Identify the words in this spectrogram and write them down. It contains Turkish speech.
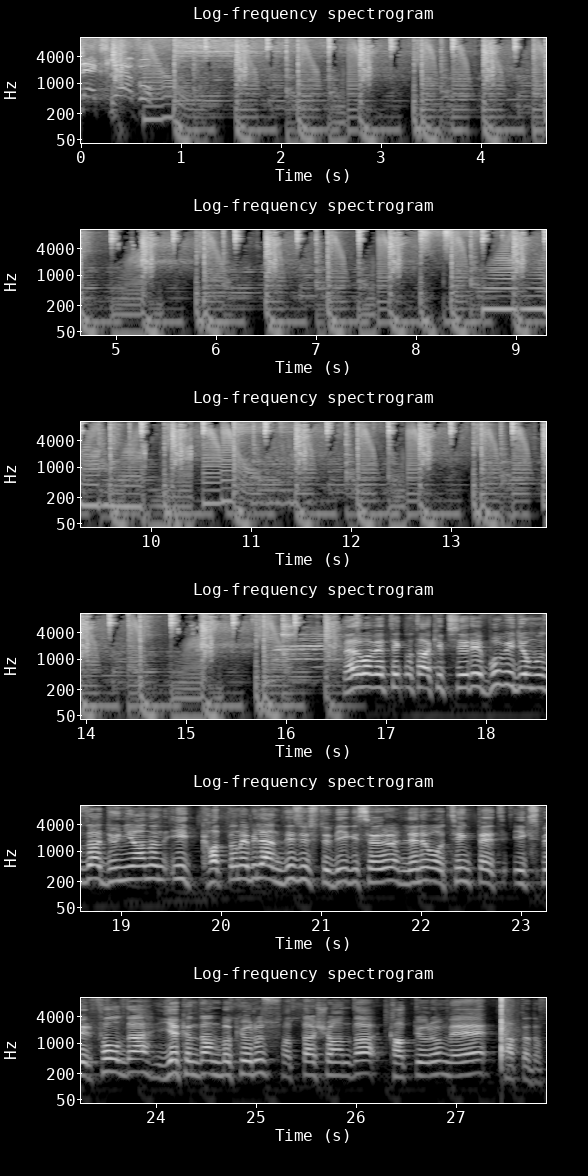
Next level. Merhaba Web Tekno takipçileri. Bu videomuzda dünyanın ilk katlanabilen dizüstü bilgisayarı Lenovo ThinkPad X1 Fold'a yakından bakıyoruz. Hatta şu anda katlıyorum ve katladım.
